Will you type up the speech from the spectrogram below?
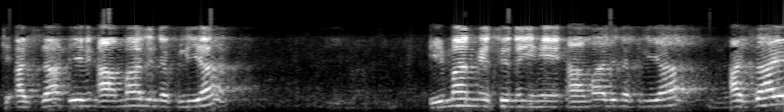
کہ اجزاء یعنی اعمال نفلیہ ایمان میں سے نہیں ہیں، اعمال نفلیہ اجزائے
